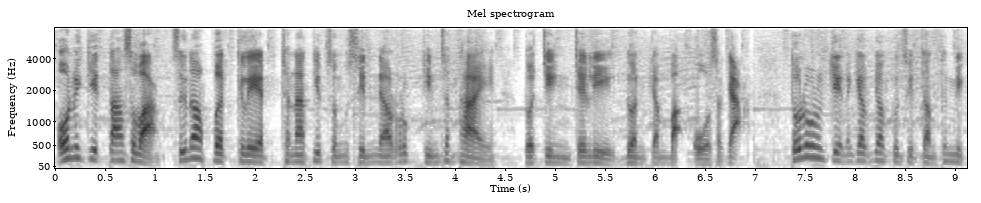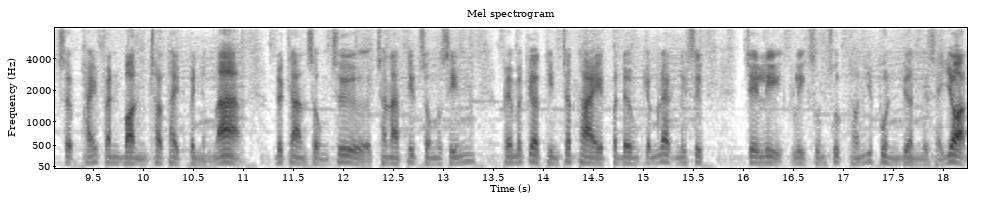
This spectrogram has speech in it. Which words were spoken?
โอนิกิตาสว่าง ซื้อนอกเปิดเกรด ชนะทิพย์สงสินแนวรุกทีมชาติไทย ตัวจริงเจลีกดวลกัมบะโอซากะ ตัวลูกอังกฤษนะครับยอดกุนซือจอมเทคนิคเซอร์ไพรส์แฟนบอลชาวไทยเป็นอย่างมาก โดยการส่งชื่อชนะทิพย์สงกระสินเป็นมาเกอร์ทีมชาติไทยประเดิมเกมแรกในศึกเจลีกลีกสูงสุดของญี่ปุ่นเดือนเมษายน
